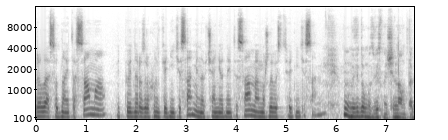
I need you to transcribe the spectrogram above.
РЛС одна й та сама, відповідно, розрахунки одні й ті самі, навчання одне й те саме, можливості одні й ті самі. Ну, невідомо, звісно, чи нам так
